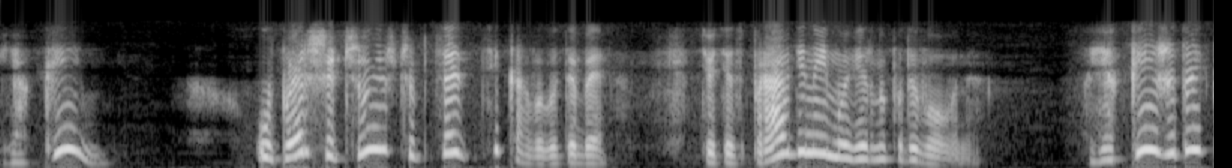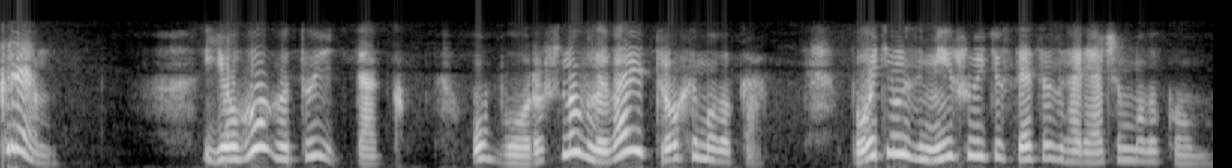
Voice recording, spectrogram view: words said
Яким? Уперше чую, щоб це цікавило тебе. Тьотя справді неймовірно подивована. Який же той крем? Його готують так. У борошно вливають трохи молока. Потім змішують усе це з гарячим молоком.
